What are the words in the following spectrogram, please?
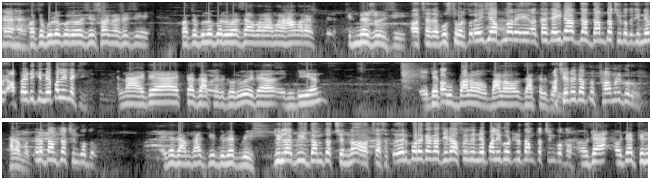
হ্যাঁ হ্যাঁ। কতগুলো গরু আছে? ছয় মাস হয়েছে। কতগুলো গরু আছে? আবার আমার হামার তিন মাস হয়েছে। আচ্ছা আচ্ছা বুঝতে পারছ। এই যে আপনার কাকা এইটার যা দাম চাচ্ছেন কত? আপনার এটা কি নেপালি নাকি? না এটা একটা জাতের গরু। এটা ইন্ডিয়ান এটা খুব ভালো ভালো জাতের গরু। আচ্ছা এটা কি আপনার ফার্মের গরু? খারাপ এটার দাম চাচ্ছেন কত? এটা দাম চাচ্ছি দু লাখ বিশ। দুই লাখ বিশ দাম চাচ্ছেন না? আচ্ছা আচ্ছা তো এরপরে কাকা যেটা আছে নেপালি গরুটার দাম চাচ্ছেন কত? ওটা ওটা তিন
